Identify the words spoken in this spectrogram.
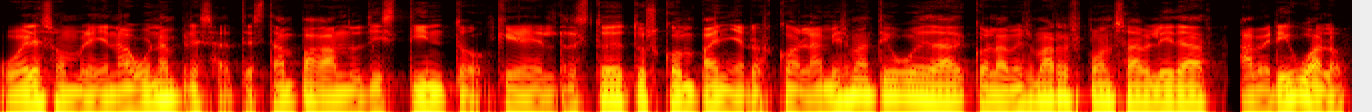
o eres hombre y en alguna empresa te están pagando distinto que el resto de tus compañeros con la misma antigüedad, con la misma responsabilidad, averígualo.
